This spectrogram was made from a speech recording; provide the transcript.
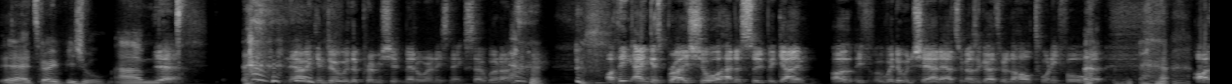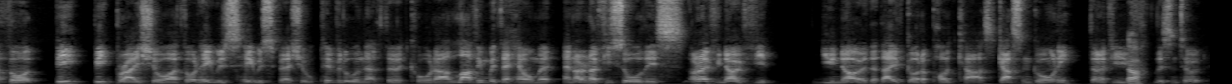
Yeah, it's very visual. Um, Yeah. now he can do it with a premiership medal around his neck. So well done. I think Angus Brayshaw had a super game. I, if we're doing shout outs, we might as well go through the whole 24. But I thought big, big Brayshaw. I thought he was he was special, pivotal in that third quarter. I love him with the helmet. And I don't know if you saw this. I don't know if you know if you you know that they've got a podcast, Gus and Gawny. Don't know if you Oh. listened to it.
